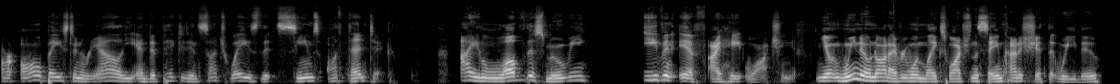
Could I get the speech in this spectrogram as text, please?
are all based in reality and depicted in such ways that seems authentic. I love this movie, even if I hate watching it. You know, we know not everyone likes watching the same kind of shit that we do.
